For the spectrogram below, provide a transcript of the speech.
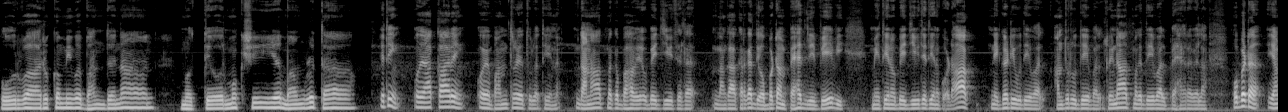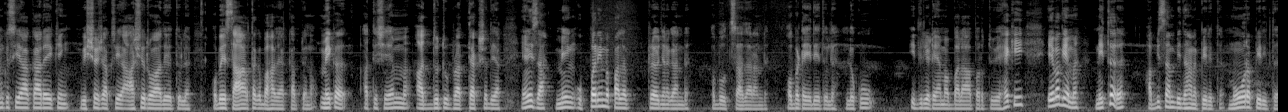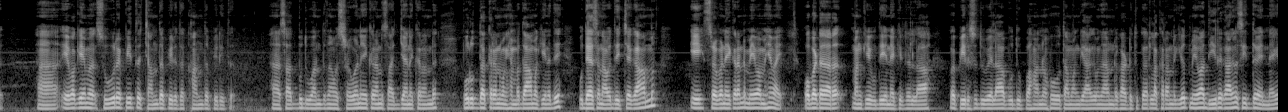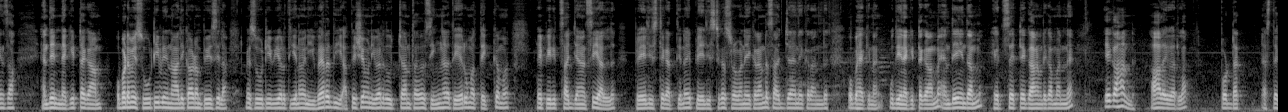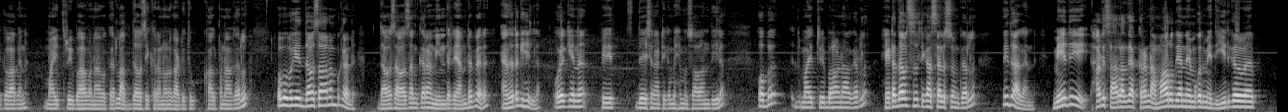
ඌර්වාරුකමිව බන්ධනාන් මුත්‍යෝර්මුක්ෂීය මම්ෘතා ඉතින් ඔය ආකාරයෙන් ඔය මන්ත්‍රය තුළ තියෙන ධනාත්මක භාවය ඔබේ ජීවිතයට ළඟා කරගද්දි ඔබටම පැහැදිලි වේවි. මේ තියෙන ඔබේ ජීවිතය තියෙන ගොඩාක් නෙගටිව් දේවල් අඳුරු දේවල් ඍණාත්මක දේවල් බැහැර වෙලා ඔබට යම්කිසි ආකාරයකින් විශ්ව ශක්තිය ආශිර්වාදය තුළ ඔබේ සාර්ථක භාවයක් අත් වෙනවා මේක අතිශයෙන්ම අද්දුටු ප්‍රත්‍යක්ෂ දෙයක්. එනිසා මෙන් උප්පරිම ඵල ප්‍රයෝජන ගන්න ඔබ උත්සාහ දරන්න. ඔබට ඒ දේ තුළ ලොකු ඉදිරියට යමක් බලාපොරොත්තු විය හැකි ඒ වගේම නිතර අභිසම්විධාන පිරිත මෝර පිරිත ඒ වගේම සූර්ය පිරිත ඡන්ද පිරිත කන්ද පිරිත සත්බුදු වන්දනාව ශ්‍රවණය කරන්න සජ්ජායන කරන්න පුරුද්දක් කරන්න මම හැමදාම කියන දේ උදෑසන අවදිච්ච ගාම ඒ ශ්‍රවණය කරන්න මේවා මෙහෙමයි ඔබට අර මං කිය උදේ නැගිටලා ඔය පිරිසුදු වෙලා බුදු පහන හෝ තමන්ගේ ආගම දාන්න කටයුතු කරලා කරන්න ගියොත් මේවා දීර්ඝ කාලෙම සිද්ධ වෙන්නේ නැහැ. ඒ නිසා ඇඳෙන් නැගිට්ට ගාම් ඔබට මේ සූටීවී නාලිකාවටම පිවිසිලා මේ සූටීවී වල තියෙනවා නිවැරදි අතිශයම නිවැරදි උච්චාරණ තව සිංහල තේරුමත් එක්කම ඒ පිරිත් සජ්ජන සියල්ල ප්ලේලිස්ට් එකක් තියෙනවා. ඒ ප්ලේලිස්ට් එක ශ්‍රවණය කරන්න සජ්ජායනය කරන්න ඔබ හැකිනම් උදේ නැගිට්ට ගාම ඇඳේ ඉඳන්ම හෙඩ්සෙට් එක ගන්නට කමන්නේ. ඒක අහන්න. අහලා ඉවරලා පොඩ්ඩක් ඇස් දෙක වහගෙන මෛත්‍රී භාවනාව කරලා අද දවසේ කරන ඕන කටයුතු කල්පනා කරලා ඔබ ඔබගේ දවස ආරම්භ කරන්න. දවස අවසන් කරන්න නින්දට යන්න පෙර ඇඳට ගිහිල්ලා ඔය කියන පිරිත් දේශනා ටිකම එහෙම සවන් දීලා ඔබ මෛත්‍රී භාවනා කරලා හෙට දවස ටිකක් සැලසුම් කරලා නිදාගන්න. මේදේ හරි සාරලදයක් කරන්න අමාරු දෙයන්නේ මොකද මේ දීර්ඝ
